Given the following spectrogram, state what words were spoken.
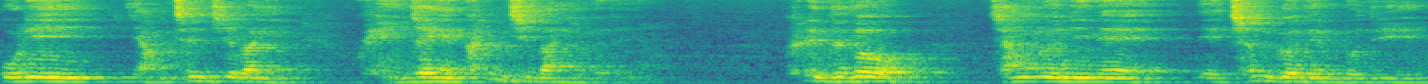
우리 양천 지방이 굉장히 큰 지방이거든요. 그런데도 장로님의 천거된 분들이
